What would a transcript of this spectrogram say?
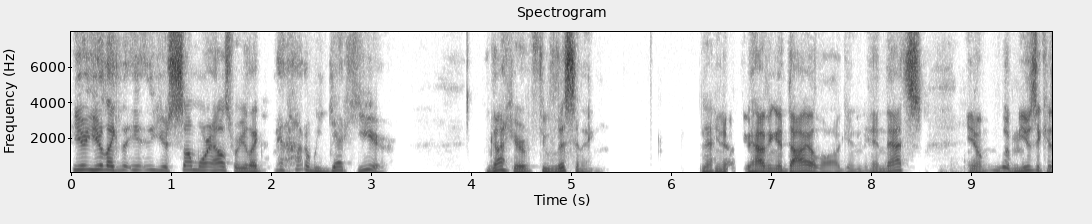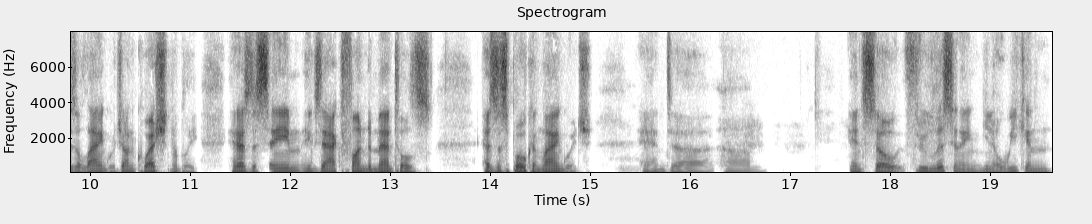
you're you're like you're somewhere else where you're like, man, how do we get here? We got here through listening. Yeah. You know, you're having a dialogue, and and that's you know, look, music is a language, unquestionably. It has the same exact fundamentals as a spoken language, and uh, um, and so through listening, you know, we can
